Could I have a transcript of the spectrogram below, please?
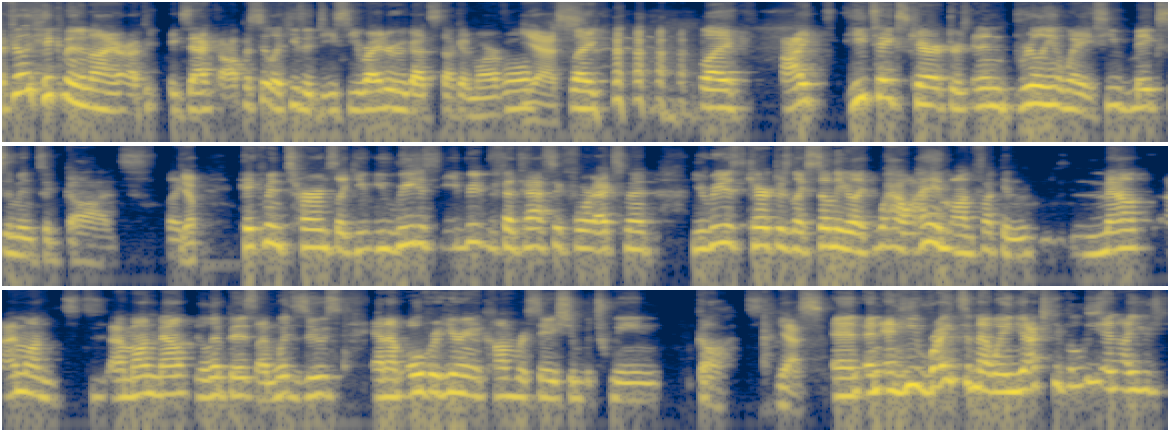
I feel like Hickman and I are the exact opposite. Like he's a DC writer who got stuck in Marvel. Yes. Like, like I he takes characters and in brilliant ways he makes them into gods. Like Yep. Hickman turns like you you read his you read Fantastic Four X Men. You read his characters and like suddenly you're like, wow, I am on fucking Mount. I'm on I'm on Mount Olympus. I'm with Zeus and I'm overhearing a conversation between gods yes. and and, and he writes them that way and you actually believe and i use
